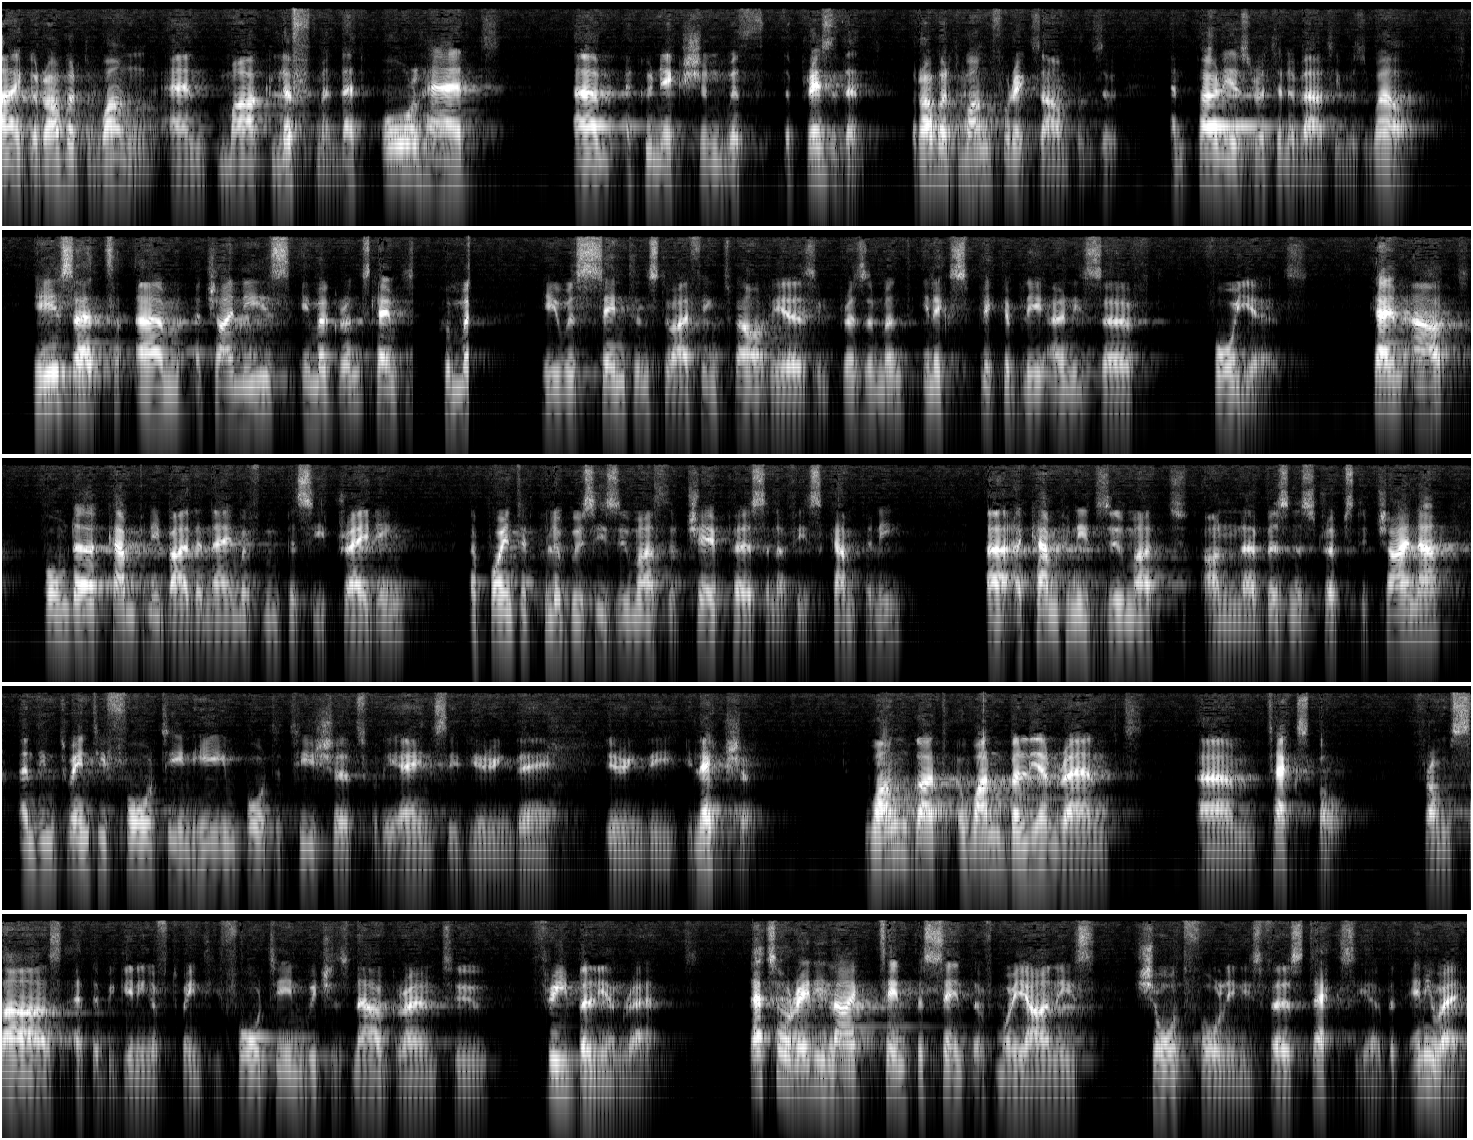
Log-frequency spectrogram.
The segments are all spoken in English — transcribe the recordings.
like Robert Huang and Mark Lifman that all had um, a connection with the president. Robert Huang, for example, a, and Pauli has written about him as well. He's at um, a Chinese immigrant, came to commit. He was sentenced to, I think, 12 years imprisonment, inexplicably only served four years. Came out, formed a company by the name of Mpisi Trading, appointed Khulubuse Zuma as the chairperson of his company, uh, accompanied Zuma on uh, business trips to China, and in 2014 he imported T-shirts for the ANC during, their, during the election. Wong got a 1 billion rand um, tax bill from SARS at the beginning of 2014, which has now grown to 3 billion rand. That's already like 10% of Moyane's shortfall in his first tax year. But anyway,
